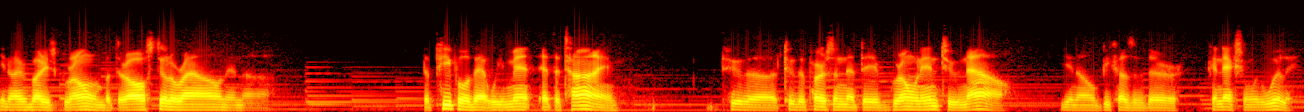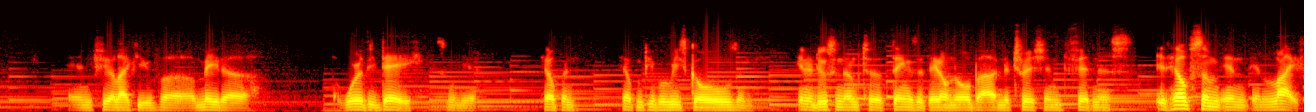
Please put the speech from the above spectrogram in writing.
you know, everybody's grown, but they're all still around. And uh, the people that we met at the time to the, to the person that they've grown into now, you know, because of their connection with Willie. And you feel like you've uh, made a, a worthy day when you're helping helping people reach goals and introducing them to things that they don't know about, nutrition, fitness. It helps them in, in life.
